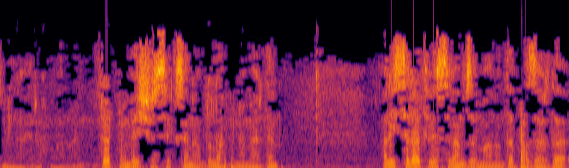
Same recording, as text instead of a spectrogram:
Bismillahirrahmanirrahim. 4580 Abdullah bin Ömer'den Aleyhisselatü Vesselam zamanında pazarda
